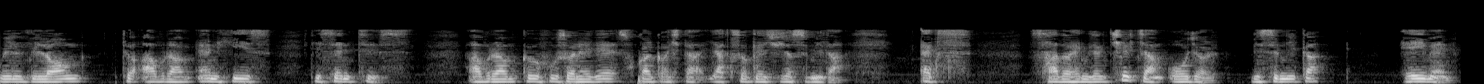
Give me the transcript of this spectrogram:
will belong to Abraham and his descendants. 아브라함 그 후손에게 속할 것이다. 약속해 주셨습니다. X 사도행전 7장 5절 믿습니까? Amen.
